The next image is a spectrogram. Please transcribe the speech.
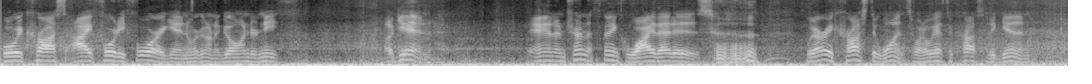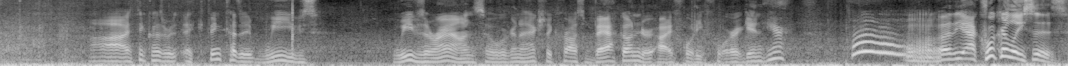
where we cross I 44 again. We're going to go underneath again. And I'm trying to think why that is. we already crossed it once. Why do we have to cross it again? Uh, I think because I think because it weaves weaves around, so we're going to actually cross back under I-44 again here. Uh, yeah, quick releases.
